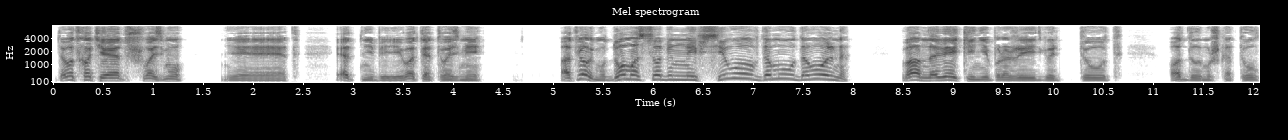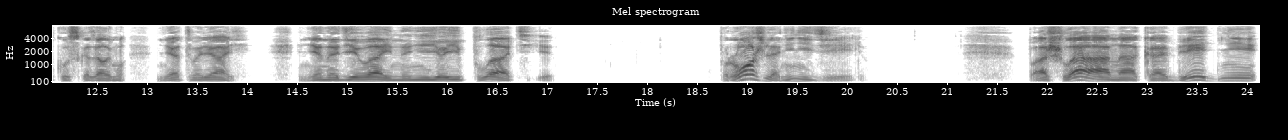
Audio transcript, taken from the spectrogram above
Да вот хоть это ж возьму. Нет, это не бери, вот это возьми. Отвел ему дом особенный, всего в дому довольно. Вам навеки не прожить, говорит, тут. Отдал ему шкатулку, сказал ему, не отворяй, не надевай на нее и платье. Прожили они неделю. Пошла она к обедни,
